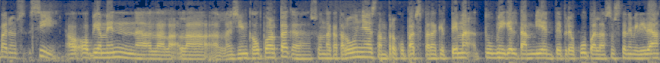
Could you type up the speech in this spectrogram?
Bueno, sí, òbviament la, la, la, la gent que ho porta, que són de Catalunya, estan preocupats per aquest tema. Tu, Miguel, también te preocupa la sostenibilidad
